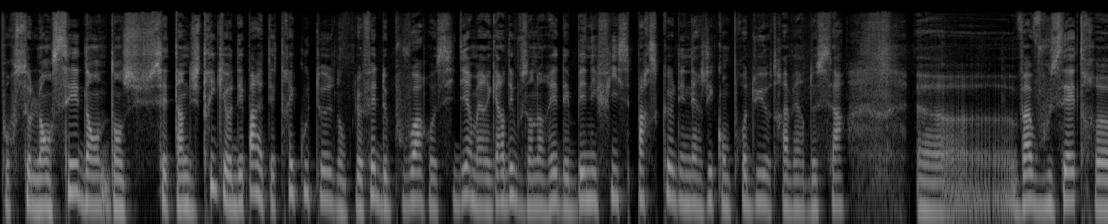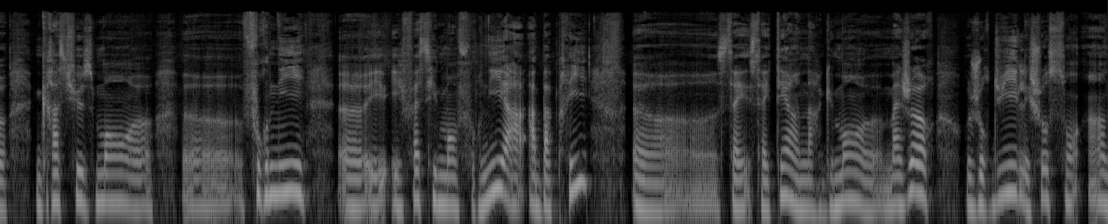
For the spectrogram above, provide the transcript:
pour se lancer dans, cette industrie qui au départ était très coûteuse. Donc le fait de pouvoir aussi dire mais regardez vous en aurez des bénéfices parce que l'énergie qu'on produit au travers de ça va vous être euh, gracieusement euh, fourni et, facilement fourni à, bas prix, ça, ça, a été un argument majeur. Aujourd'hui, les choses sont un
